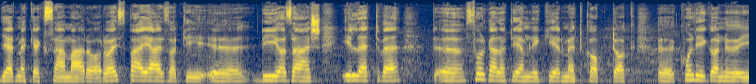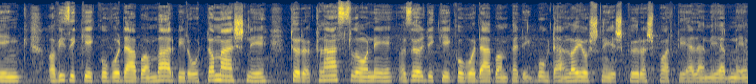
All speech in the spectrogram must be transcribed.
gyermekek számára a rajzpályázati díjazás, illetve szolgálati emlékérmet kaptak kolléganőink, a Vizikék óvodában Várbíró Tamásné, Török Lászlóné, a Zöldikék óvodában pedig Bogdán Lajosné és Körösparti Elemérné.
